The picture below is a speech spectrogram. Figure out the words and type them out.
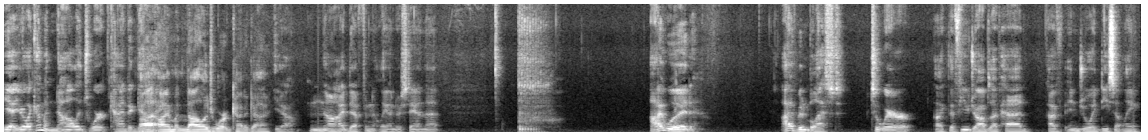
Yeah, you're like, I'm a knowledge work kind of guy. I, I am a knowledge work kind of guy. Yeah. No, I definitely understand that. I would I've been blessed to where like the few jobs I've had, I've enjoyed decently.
